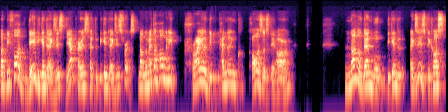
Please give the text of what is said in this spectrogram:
But before they begin to exist, their parents have to begin to exist first. Now, no matter how many prior dependent causes there are, none of them will begin to exist because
